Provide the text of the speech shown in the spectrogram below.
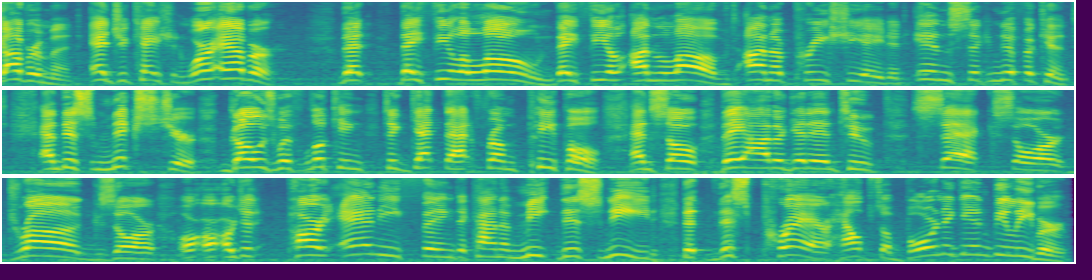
government, education, wherever, that they feel alone, they feel unloved, unappreciated, insignificant. And this mixture goes with looking to get that from people. And so they either get into sex or drugs or, or, or, or just part anything to kind of meet this need that this prayer helps a born again believer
